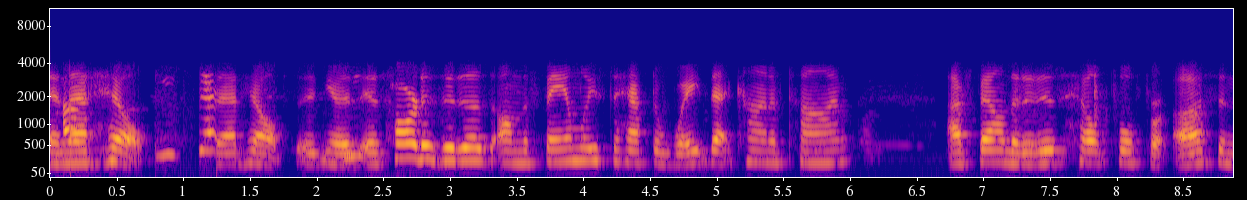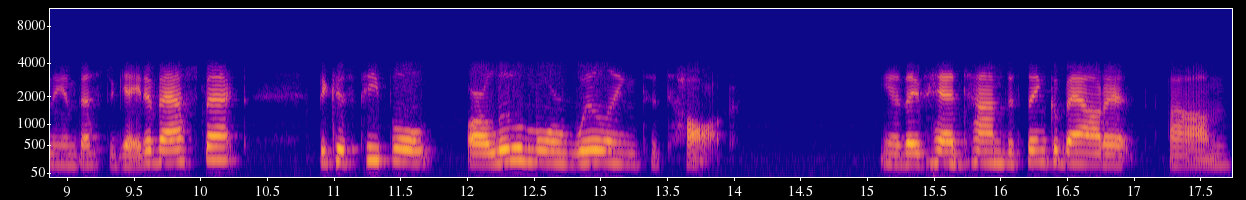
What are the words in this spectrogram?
And that um, helps. Said, that helps. It, you know, as, as hard as it is on the families to have to wait that kind of time, I've found that it is helpful for us in the investigative aspect because people are a little more willing to talk. You know, they've had time to think about it. Um,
